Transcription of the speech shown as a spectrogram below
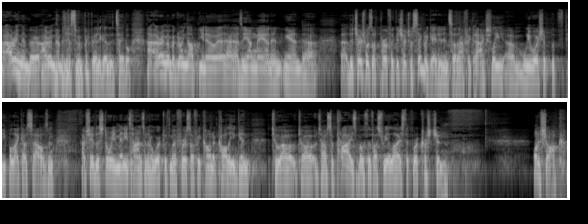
I remember, I remember just to be prepared to go to the table. I remember growing up, you know, as a young man, and, and uh, uh, the church was not perfect. The church was segregated in South Africa, actually. Um, we worshiped with people like ourselves. And I've shared this story many times when I worked with my first Afrikaner colleague, and to our, to our, to our surprise, both of us realized that we're Christian. What a shock.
